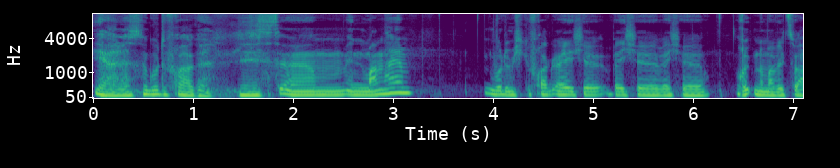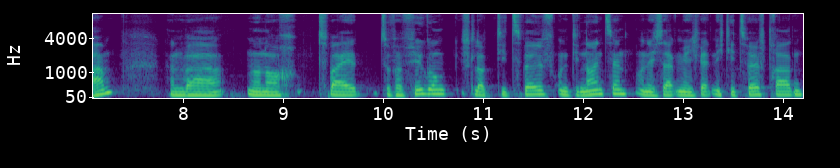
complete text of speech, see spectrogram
Ja, das ist eine gute Frage. Ist, ähm, in Mannheim wurde mich gefragt, welche, welche, welche Rückennummer willst du haben? Dann war nur noch zwei zur Verfügung. Ich glaube, die 12 und die 19. Und ich sage mir, ich werde nicht die 12 tragen.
